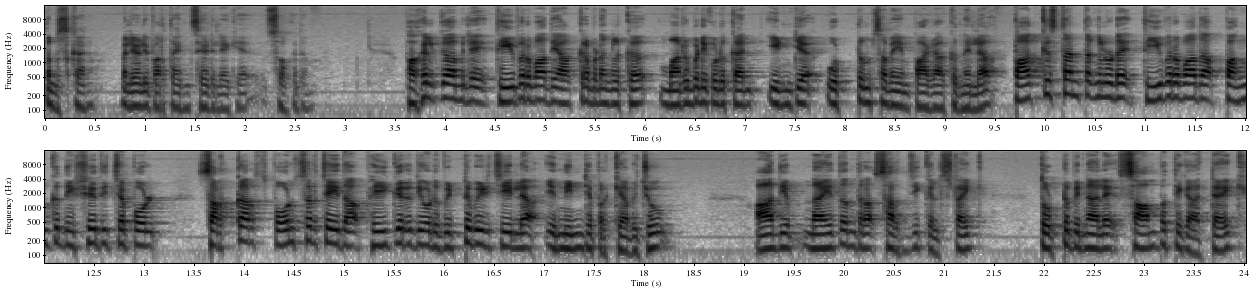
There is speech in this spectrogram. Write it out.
നമസ്കാരം. മലയാളി വാർത്ത ഇൻസൈഡിലേക്ക് സ്വാഗതം. പഹൽഗാമിലെ തീവ്രവാദി ആക്രമണങ്ങൾക്ക് മറുപടി കൊടുക്കാൻ ഇന്ത്യ ഒട്ടും സമയം പാഴാക്കുന്നില്ല. പാകിസ്ഥാൻ തങ്ങളുടെ തീവ്രവാദ പങ്ക് നിഷേധിച്ചപ്പോൾ സർക്കാർ സ്പോൺസർ ചെയ്ത ഭീകരതയോട് വിട്ടുവീഴ്ചയില്ല എന്ന് ഇന്ത്യ പ്രഖ്യാപിച്ചു. ആദ്യം നയതന്ത്ര സർജിക്കൽ സ്ട്രൈക്ക് തൊട്ടു പിന്നാലെ സാമ്പത്തിക അറ്റാക്ക്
